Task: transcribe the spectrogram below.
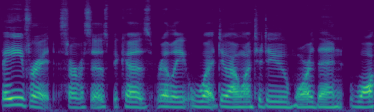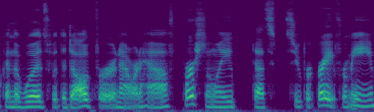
favorite services because really, what do I want to do more than walk in the woods with a dog for an hour and a half? Personally, that's super great for me.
